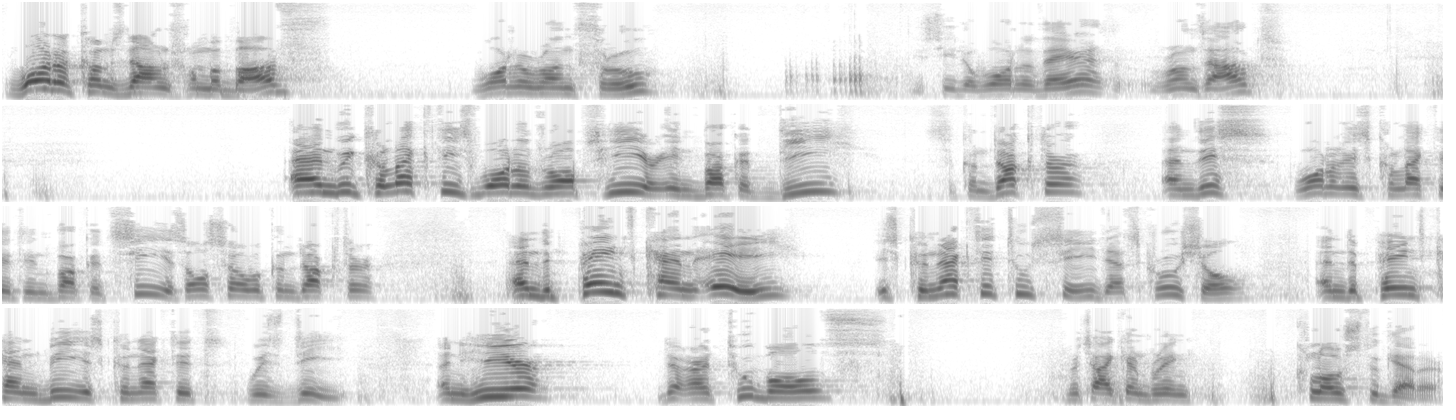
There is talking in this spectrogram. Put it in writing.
Water comes down from above. Water runs through. You see the water there, runs out. And we collect these water drops here in bucket D, it's a conductor, and this water is collected in bucket C, it's also a conductor. And the paint can A is connected to C, that's crucial, and the paint can B is connected with D. And here, there are two balls which I can bring close together.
